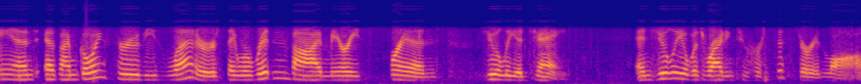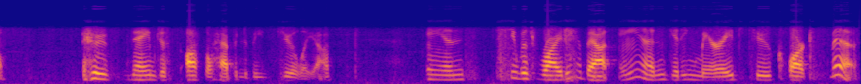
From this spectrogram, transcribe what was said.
And as I'm going through these letters, they were written by Mary's friend, Julia Jayne. And Julia was writing to her sister-in-law, whose name just also happened to be Julia. And she was writing about Anne getting married to Clark Smith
